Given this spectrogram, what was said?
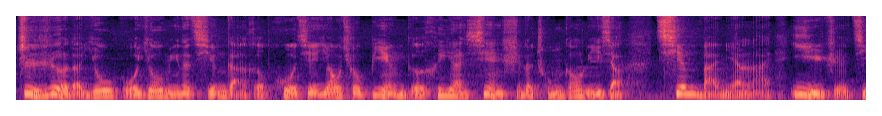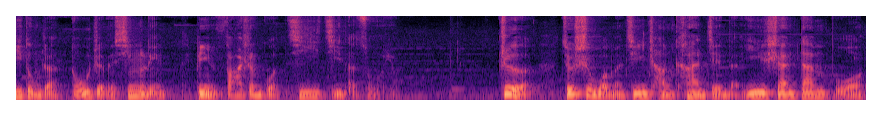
炙热的忧国忧民的情感和迫切要求变革黑暗现实的崇高理想，千百年来一直激动着读者的心灵，并发生过积极的作用。这就是我们经常看见的衣衫单薄、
